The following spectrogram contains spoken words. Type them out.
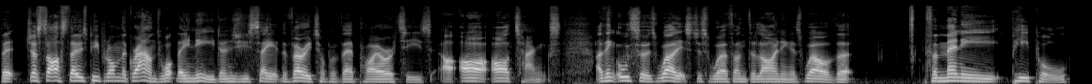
But just ask those people on the ground what they need. And as you say, at the very top of their priorities are, are, are tanks. I think also, as well, it's just worth underlining as well that for many people,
